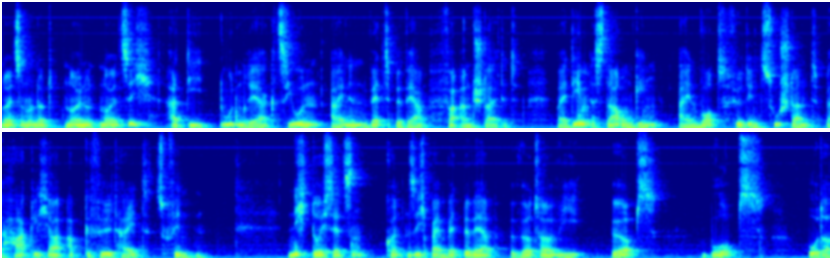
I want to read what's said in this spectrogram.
1999 hat die Duden-Reaktion einen Wettbewerb veranstaltet, bei dem es darum ging, ein Wort für den Zustand behaglicher Abgefülltheit zu finden. Nicht durchsetzen konnten sich beim Wettbewerb Wörter wie Burps, Burps oder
